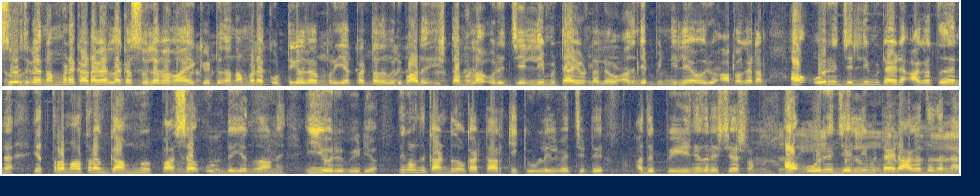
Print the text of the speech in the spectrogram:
സുഹൃത്തുക്കളെ നമ്മുടെ കടകളിലൊക്കെ സുലഭമായി കിട്ടുന്ന നമ്മുടെ കുട്ടികൾക്ക് പ്രിയപ്പെട്ടത് ഒരുപാട് ഇഷ്ടമുള്ള ഒരു ജെല്ലി മിഠായി ഉണ്ടല്ലോ. അതിന്റെ പിന്നിലെ ഒരു അപകടം. ആ ഒരു ജെല്ലി മിഠായിയുടെ അകത്ത് തന്നെ എത്രമാത്രം ഗമ്മ് പശ ഉണ്ട് എന്നതാണ് ഈ ഒരു വീഡിയോ. നിങ്ങളൊന്ന് കണ്ടു നോക്കുക ടർക്കിക്കുള്ളിൽ വെച്ചിട്ട് അത് പിഴിഞ്ഞതിന് ശേഷം ആ ഒരു ജെല്ലി മിഠായിയുടെ അകത്ത് തന്നെ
